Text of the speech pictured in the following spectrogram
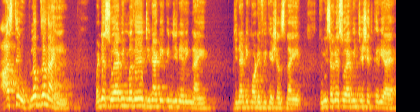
आज ते उपलब्ध नाही म्हणजे सोयाबीनमध्ये जिनॅटिक इंजिनिअरिंग नाही जिनॅटिक मॉडिफिकेशन्स नाही. तुम्ही सगळे सोयाबीनचे शेतकरी आहे.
